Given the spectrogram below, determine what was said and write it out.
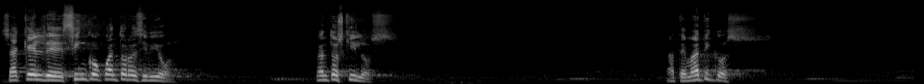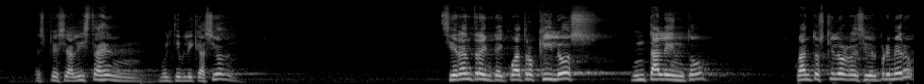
O sea que el de cinco, ¿cuánto recibió? ¿Cuántos kilos? Matemáticos, especialistas en multiplicación. Si eran 34 kilos, un talento, ¿Cuántos kilos recibió el primero?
